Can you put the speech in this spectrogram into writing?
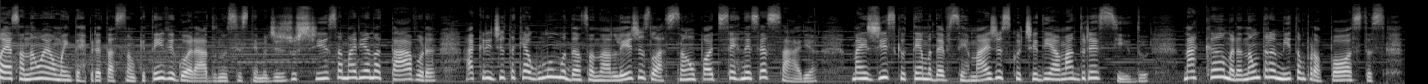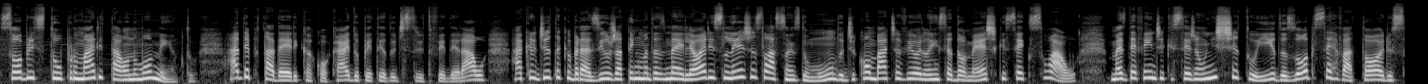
Como essa não é uma interpretação que tem vigorado no sistema de justiça, Mariana Távora acredita que alguma mudança na legislação pode ser necessária, mas diz que o tema deve ser mais discutido e amadurecido. Na Câmara não tramitam propostas sobre estupro marital no momento. A deputada Érica Cocai, do PT do Distrito Federal, acredita que o Brasil já tem uma das melhores legislações do mundo de combate à violência doméstica e sexual, mas defende que sejam instituídos observatórios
